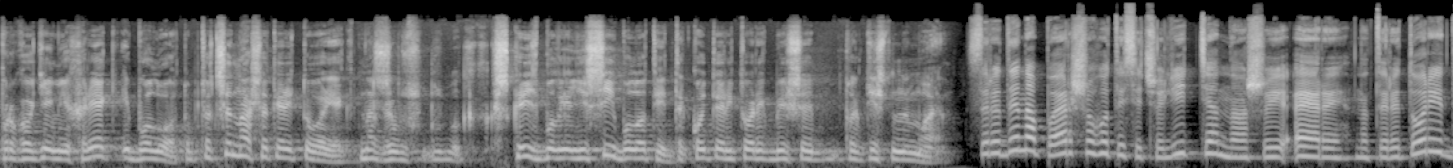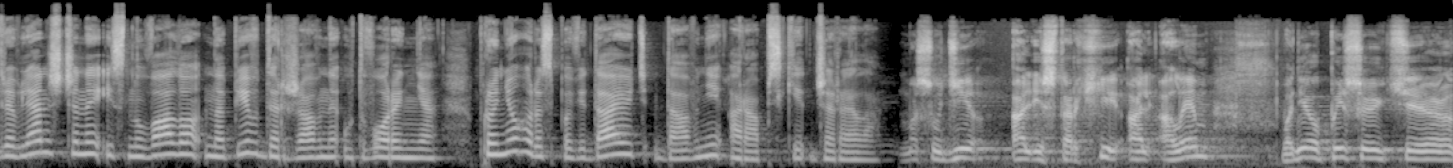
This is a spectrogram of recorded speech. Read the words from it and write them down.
проходимих рек і болот. Тобто це наша територія. У нас скрізь були ліси і болоти. Такої території більше практично немає. Середина першого тисячоліття нашої ери на території Древлянщини існувало напівдержавне утворення. Про нього розповідають давні арабські джерела. Масуді Аль-Істархі, Аль-Алем, вони описують е,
